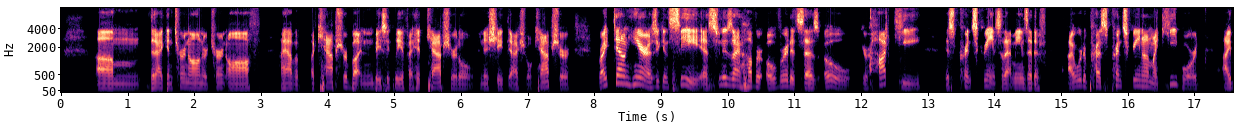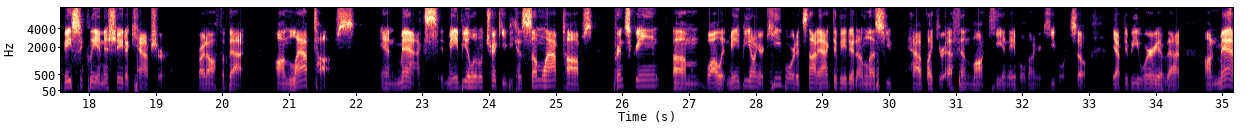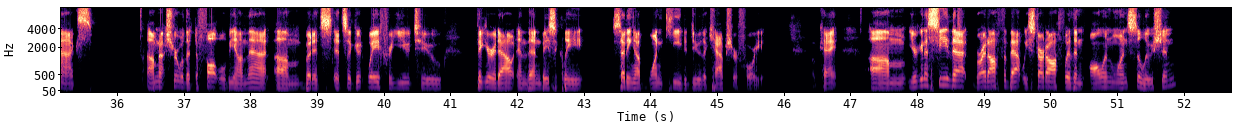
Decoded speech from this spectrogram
um, that I can turn on or turn off. I have a, a, capture button. Basically, if I hit capture, it'll initiate the actual capture. Right down here, as you can see, as soon as I hover over it, it says, oh, your hotkey is print screen. So that means that if I were to press print screen on my keyboard, I basically initiate a capture right off the bat. on laptops and Macs, it may be a little tricky because some laptops, print screen, um, while it may be on your keyboard, it's not activated unless you have like your FN lock key enabled on your keyboard. So you have to be wary of that. On Macs, I'm not sure what the default will be on that, um, but it's it's a good way for you to figure it out and then basically setting up one key to do the capture for you. Okay, um, you're going to see that right off the bat we start off with an all-in-one solution.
